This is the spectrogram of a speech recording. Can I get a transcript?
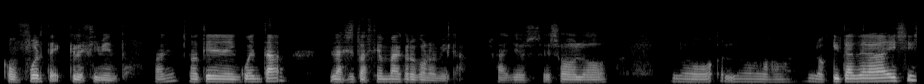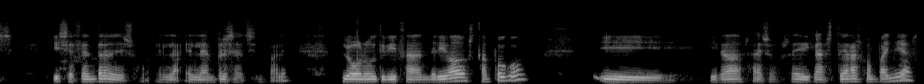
con fuerte crecimiento, ¿vale? No tienen en cuenta la situación macroeconómica. O sea, ellos eso lo, lo, lo, lo quitan del análisis y se centran en eso, en la, en la empresa en sí, ¿vale? Luego no utilizan derivados tampoco y, nada, a eso, se dedican a estudiar las compañías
